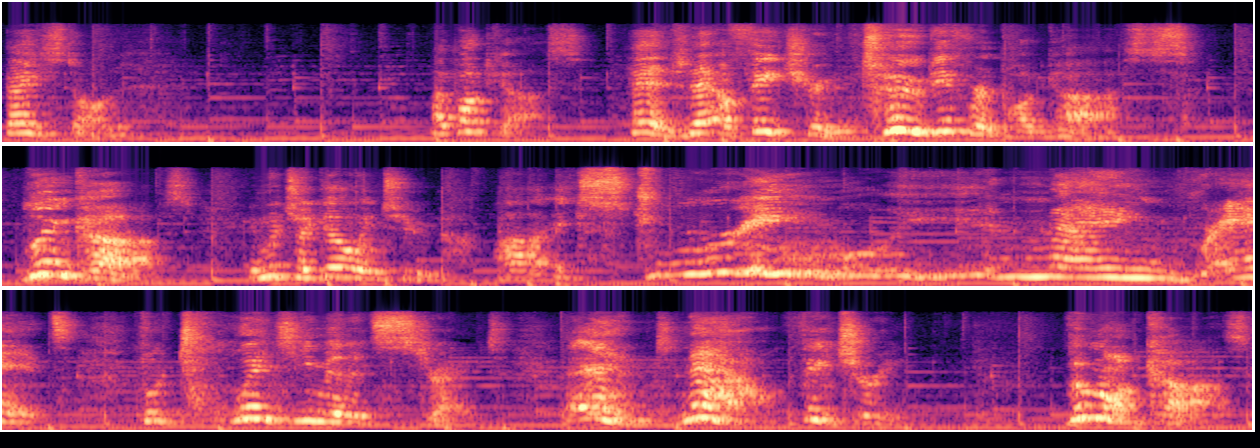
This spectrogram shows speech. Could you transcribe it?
based on my podcast. And now featuring two different podcasts. Loomcast, in which I go into uh, extremely inane rants for 20 minutes straight. And now featuring the Modcast,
